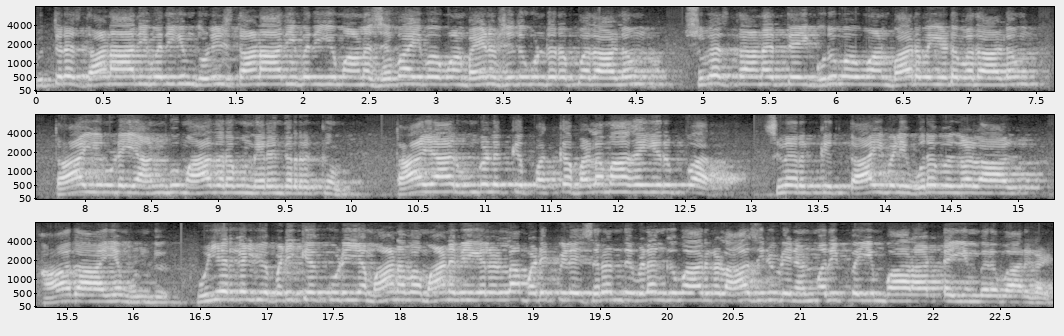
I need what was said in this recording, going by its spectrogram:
புத்திரஸ்தானாதிபதியும் தொழில் ஸ்தானாதிபதியுமான செவ்வாய் பகவான் பயணம் செய்து கொண்டிருப்பதாலும் சுகஸ்தானத்தை குரு பகவான் பார்வையிடுவதாலும் தாயினுடைய அன்பும் ஆதரவும் நிறைந்திருக்கும். தாயார் உங்களுக்கு பக்க பலமாக இருப்பார். சிலருக்கு தாய் வழி உறவுகளால் ஆதாயம் உண்டு. உயர்கல்வி படிக்கக்கூடிய மாணவ மாணவிகள் எல்லாம் படிப்பிலே சிறந்து விளங்குவார்கள். ஆசிரியருடைய நன்மதிப்பையும் பாராட்டையும் பெறுவார்கள்.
